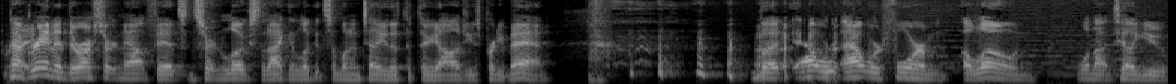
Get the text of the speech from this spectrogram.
Right. Now, granted, there are certain outfits and certain looks that I can look at someone and tell you that the theology is pretty bad. but outward outward form alone will not tell you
